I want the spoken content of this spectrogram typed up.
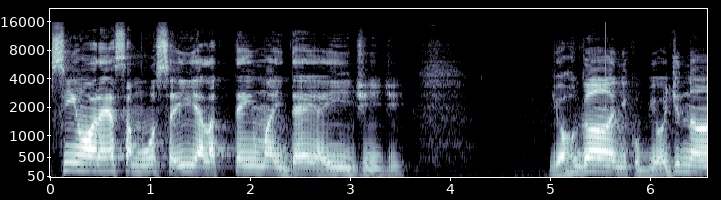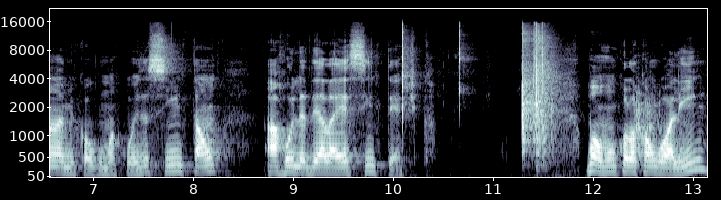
senhora, essa moça aí, ela tem uma ideia aí de, de, de orgânico, biodinâmico, alguma coisa assim. Então a rolha dela é sintética. Bom, vamos colocar um golinho.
